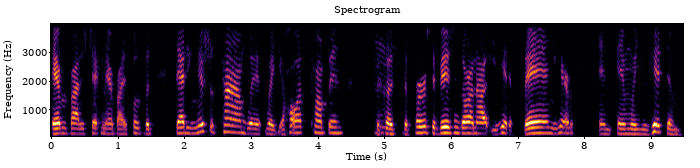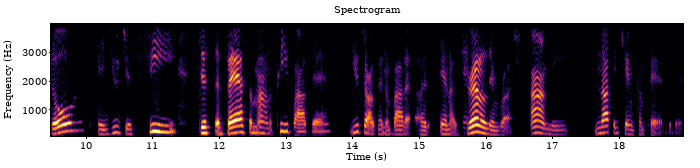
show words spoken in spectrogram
Everybody's checking everybody's clothes. But that initial time where where your heart's pumping because mm. the first division going out, you hear the band, you hear, and and when you hit them doors and you just see just the vast amount of people out there, you talking about a, a an adrenaline rush. I mean, nothing can compare to this.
